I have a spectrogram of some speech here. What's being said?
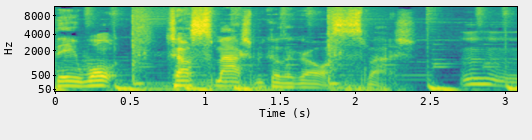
they won't just smash because a girl wants to smash. Mm-hmm.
